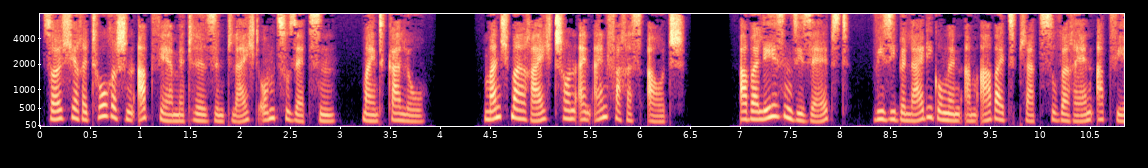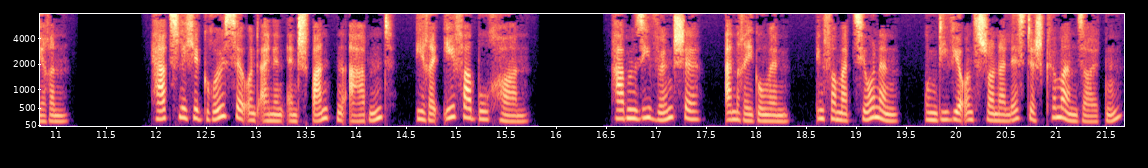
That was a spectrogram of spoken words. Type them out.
Solche rhetorischen Abwehrmittel sind leicht umzusetzen, meint Gallo. Manchmal reicht schon ein einfaches Autsch. Aber lesen Sie selbst, wie Sie Beleidigungen am Arbeitsplatz souverän abwehren. Herzliche Grüße und einen entspannten Abend, Ihre Eva Buchhorn. Haben Sie Wünsche, Anregungen, Informationen, um die wir uns journalistisch kümmern sollten?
